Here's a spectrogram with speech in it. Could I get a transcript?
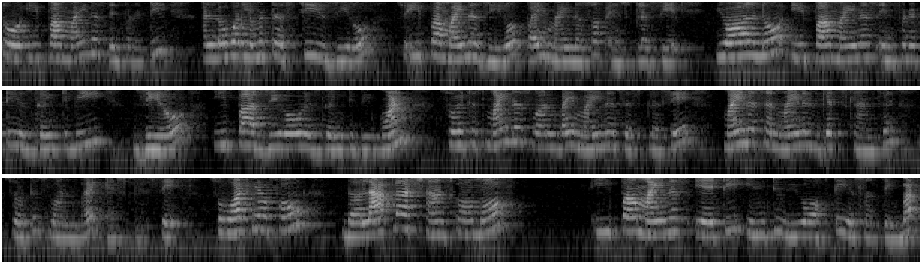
So e power minus infinity and lower limit is t is 0. So e power minus 0 by minus of s plus a. You all know e power minus infinity is going to be 0. e power 0 is going to be 1 so it is minus 1 by minus s plus a. Minus and minus gets cancelled. So it is 1 by s plus a. So what we have found? The Laplace transform of e power minus at into u of t is nothing but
